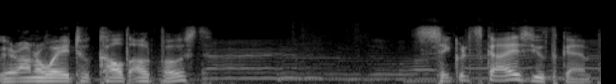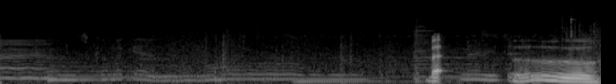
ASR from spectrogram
We're on our way to Cult Outpost. Sacred Skies Youth Camp. But, ooh.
